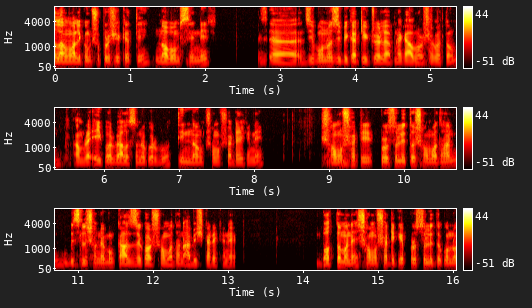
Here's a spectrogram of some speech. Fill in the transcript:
আসসালামু আলাইকুম সুপ্রশিক্ষার্থী নবম শ্রেণির জীবন ও জীবিকা টিউটোরিয়ালে আপনাকে আবারও স্বাগতম। আমরা এই পর্বে আলোচনা করব তিন নং সমস্যাটা এখানে। সমস্যাটির প্রচলিত সমাধান, বিশ্লেষণ এবং কার্যকর সমাধান আবিষ্কার এখানে। বর্তমানে সমস্যাটিকে প্রচলিত কোনো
